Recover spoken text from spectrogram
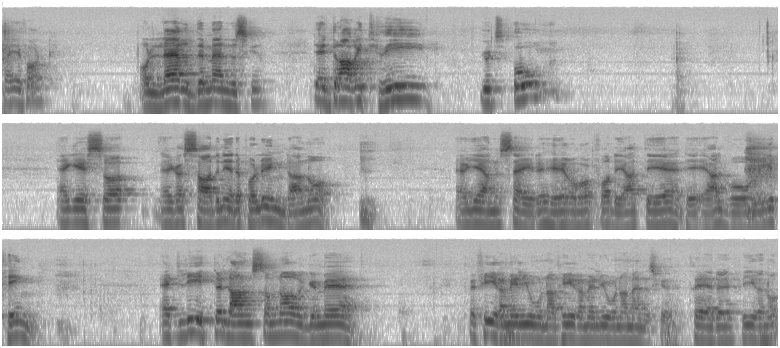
sier folk? Og lærde mennesker det drar i tvil Guds ord. Jeg er så Jeg sa det nede på Lyngdal nå. Jeg vil gjerne si det her òg, for det at det, det er alvorlige ting. Et lite land som Norge med fire millioner, fire millioner mennesker Tre er det fire nå?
